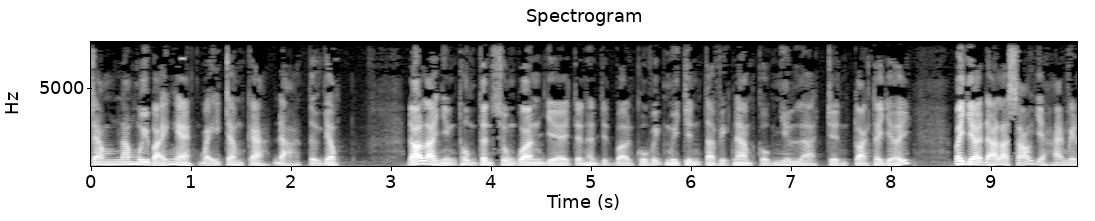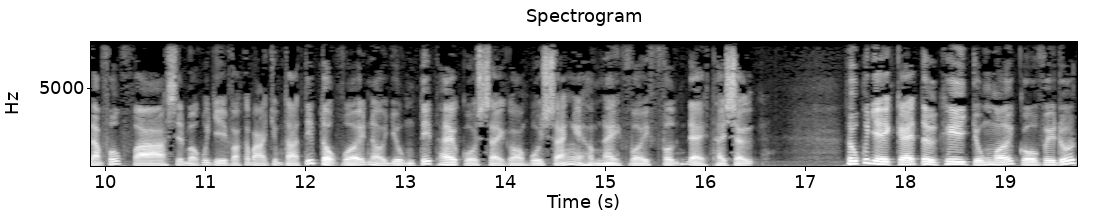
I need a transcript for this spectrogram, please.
257.700 ca đã tử vong. Đó là những thông tin xung quanh về tình hình dịch bệnh COVID-19 tại Việt Nam cũng như là trên toàn thế giới. Bây giờ đã là 6 giờ 25 phút và xin mời quý vị và các bạn chúng ta tiếp tục với nội dung tiếp theo của Sài Gòn buổi sáng ngày hôm nay với vấn đề thời sự. Thưa quý vị, kể từ khi chủng mới của virus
